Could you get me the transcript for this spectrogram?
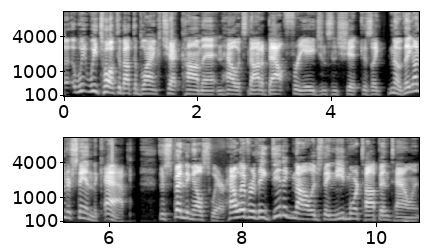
Uh, we we talked about the blank check comment and how it's not about free agents and shit because like no they understand the cap they're spending elsewhere however they did acknowledge they need more top end talent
